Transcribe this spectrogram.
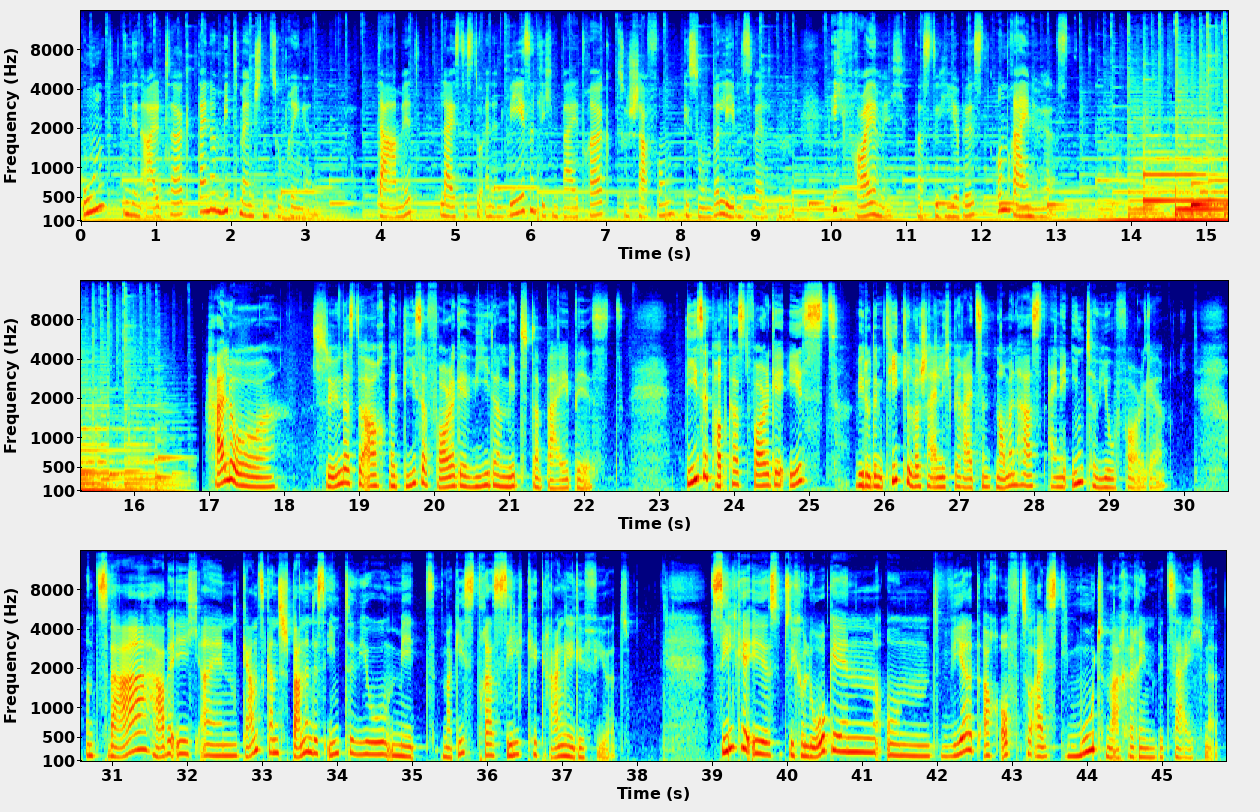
und in den Alltag deiner Mitmenschen zu bringen. Damit leistest du einen wesentlichen Beitrag zur Schaffung gesunder Lebenswelten. Ich freue mich, dass du hier bist und reinhörst. Hallo, schön, dass du auch bei dieser Folge wieder mit dabei bist. Diese Podcast-Folge ist, wie du dem Titel wahrscheinlich bereits entnommen hast, eine Interview-Folge. Und zwar habe ich ein ganz, ganz spannendes Interview mit Magistra Silke Krangel geführt. Silke ist Psychologin und wird auch oft so als die Mutmacherin bezeichnet.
